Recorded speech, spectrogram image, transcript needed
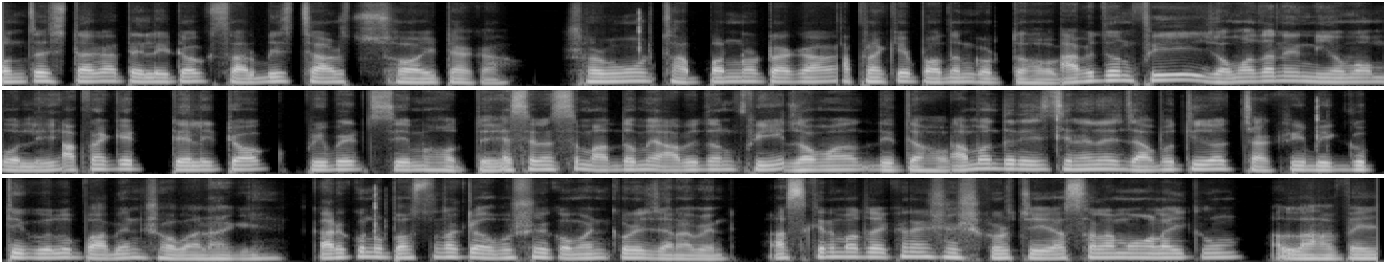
পঞ্চাশ টাকা, টেলিটক সার্ভিস চার্জ ছয় টাকা। সর্বমোট ছাপ্পান্ন টাকা আপনাকে প্রদান করতে হবে। আবেদন ফি, জমাদানের নিয়মাবলী, আপনাকে টেলিটক প্রিপেড সিম হতে এস এম এস এর মাধ্যমে আবেদন ফি জমা দিতে হবে। আমাদের এই চ্যানেলে যাবতীয় চাকরি বিজ্ঞপ্তিগুলো পাবেন সবার আগে। কার কোনো প্রশ্ন থাকলে অবশ্যই কমেন্ট করে জানাবেন। আজকের মতো এখানে শেষ করছি। আসসালামু আলাইকুম। আল্লাহ হাফেজ।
